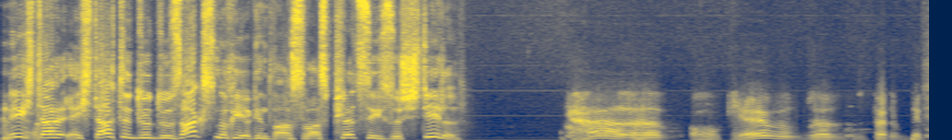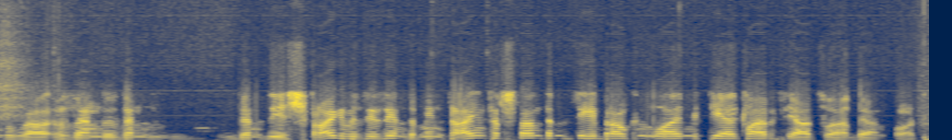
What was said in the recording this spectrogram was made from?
Nee, ich, dachte, Okay. ich dachte, du, du sagst noch irgendwas. Du warst plötzlich so still. Aha, äh, okay, äh, Verbindung war, wenn, wenn, wenn ich frage, Sie sind mit einverstanden, Sie brauchen nur mit dir klares Ja zu beantworten.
